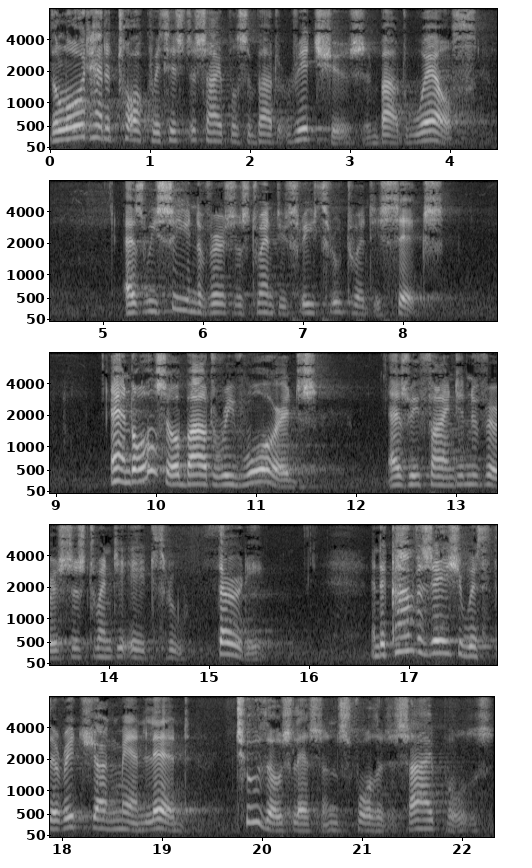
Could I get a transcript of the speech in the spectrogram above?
the Lord had a talk with his disciples about riches, about wealth, as we see in the verses 23 through 26 and also about rewards, as we find in the verses 28 through 30. And the conversation with the rich young man led to those lessons for the disciples.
